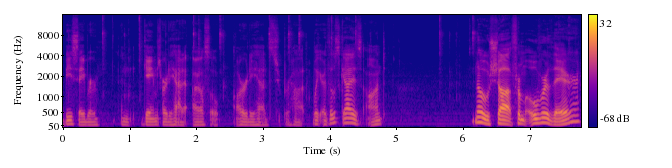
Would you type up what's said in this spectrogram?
Beat Saber and games already had it. I also already had Super Hot. Wait, are those guys on? No shot from over there.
